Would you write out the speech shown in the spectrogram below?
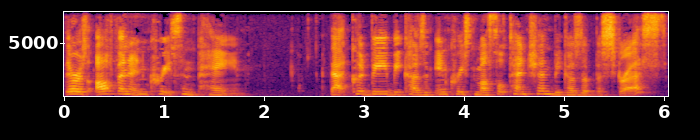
there is often an increase in pain. That could be because of increased muscle tension because of the stress,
